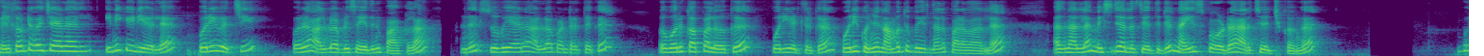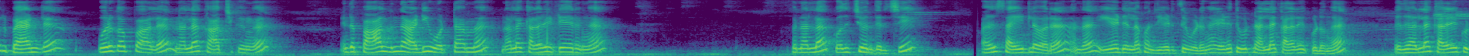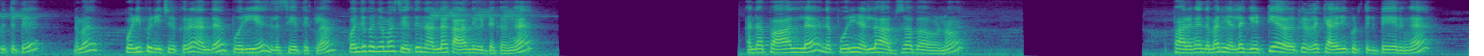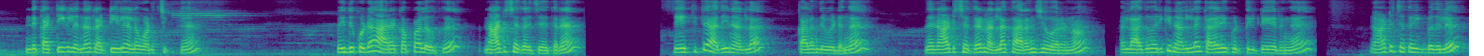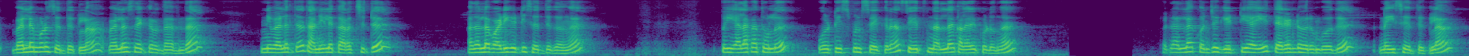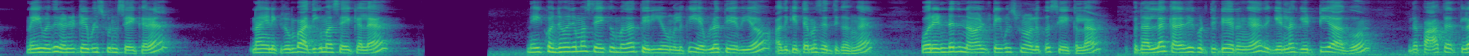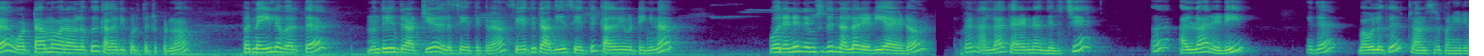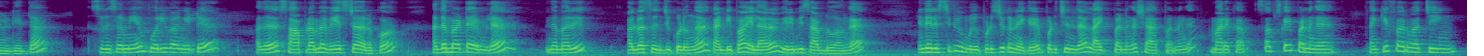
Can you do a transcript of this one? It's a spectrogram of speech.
Welcome to my channel இன்றைக்கி வீடியோவில் பொரி வச்சு ஒரு அல்வா எப்படி செய்யுதுன்னு பார்க்கலாம். இந்த சுவையான அல்வா பண்ணுறதுக்கு ஒரு கப் அளவுக்கு பொரி எடுத்துருக்கேன். பொரி கொஞ்சம் நமத்து போயிருந்தாலும் பரவாயில்ல. அது நல்லா மிக்சி ஜாரில் சேர்த்துட்டு நைஸ் பவுடரை அரைச்சி வச்சுக்கோங்க. ஒரு பேனில் ஒரு கப் பாலை நல்லா காய்ச்சிக்கோங்க. இந்த பால் வந்து அடி ஒட்டாமல் நல்லா கிளறிட்டே இருங்க. இப்போ நல்லா கொதிச்சு வந்துருச்சு. அது சைடில் வர அந்த ஏடெல்லாம் கொஞ்சம் எடுத்து விடுங்க. எடுத்து விட்டு நல்லா கலரி கொடுங்க. இதெல்லாம் கலரி கொடுத்துட்டு நம்ம பொடி பண்ணி வச்சுருக்கிற அந்த பொரியை இதில் சேர்த்துக்கலாம். கொஞ்சம் கொஞ்சமாக சேர்த்து நல்லா கலந்து விட்டுக்கோங்க. அந்த பாலில் அந்த பொரி நல்லா அப்சார்ப் ஆகணும். பாருங்கள் இந்த மாதிரி நல்லா கெட்டியாக வரைக்கும் நல்லா கிளறி கொடுத்துக்கிட்டே இருங்க. இந்த கட்டிகள் இருந்தால் கட்டியில் எல்லாம் உடச்சிக்கங்க. இது கூட அரை கப் அளவுக்கு நாட்டு சக்கரை சேர்க்குறேன். சேர்த்துட்டு அதையும் நல்லா கலந்து விடுங்க. இந்த நாட்டு சக்கரை நல்லா கரைஞ்சி வரணும். நல்லா அது வரைக்கும் நல்லா கலரி கொடுத்துக்கிட்டே இருங்க. நாட்டு சர்க்கரைக்கு பதில் வெல்லம் கூட சேர்த்துக்கலாம். வெல்லம் சேர்க்குறதா இருந்தால் நீ வெள்ளத்தை தண்ணியில் கரைச்சிட்டு அதெல்லாம் வடிகட்டி சேர்த்துக்கோங்க. இப்போ ஏலக்காய் தூள் ஒரு டீஸ்பூன் சேர்க்குறேன். சேர்த்து நல்லா கலரி கொடுங்க. இப்போ நல்லா கொஞ்சம் கெட்டியாகி திரண்டு வரும்போது நெய் சேர்த்துக்கலாம். நெய் வந்து ரெண்டு டேபிள் ஸ்பூன் சேர்க்குறேன். நான் இன்றைக்கி ரொம்ப அதிகமாக சேர்க்கலை. நெய் கொஞ்சம் கொஞ்சமாக சேர்க்கும் போது தான் தெரியும் உங்களுக்கு எவ்வளோ தேவையோ அதுக்கேற்ற மாதிரி சேர்த்துக்கோங்க. ஒரு ரெண்டு நாலு டேபிள் ஸ்பூன் அளவுக்கு சேர்க்கலாம். இப்போ நல்லா கிளறி கொடுத்துட்டே இருங்க. இது எல்லாம் கெட்டியாகும். இந்த பாத்திரத்தில் ஒட்டாமல் வர அளவுக்கு கலரி கொடுத்துட்ருக்கணும். இப்போ நெய்யில் வறுத்த முந்திரி திராட்சையும் அதில் சேர்த்துக்கிறேன். சேர்த்துட்டு அதையும் சேர்த்து கலரி விட்டிங்கன்னா ஒரு ரெண்டு நிமிஷத்துக்கு நல்லா ரெடி ஆகிடும் இப்போ நல்லா திரண்டு வந்துடுச்சு. அல்வா ரெடி இதை பவுலுக்கு ட்ரான்ஸ்ஃபர் பண்ணிட வேண்டியது தான் சில சமயம் பொரி வாங்கிட்டு அதை சாப்பிடாம வேஸ்ட்டாக இருக்கும். அந்த மாதிரி டைமில் இந்த மாதிரி அல்வா செஞ்சு கொடுங்க. கண்டிப்பாக எல்லோரும் விரும்பி சாப்பிடுவாங்க. இந்த ரெசிபி உங்களுக்கு பிடிச்சிருக்குன்னு நினைக்கிறேன். பிடிச்சிருந்தா லைக் பண்ணுங்கள் ஷேர் பண்ணுங்கள் மறக்காம சப்ஸ்கிரைப் பண்ணுங்கள் தேங்க்யூ ஃபார் வாட்சிங்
